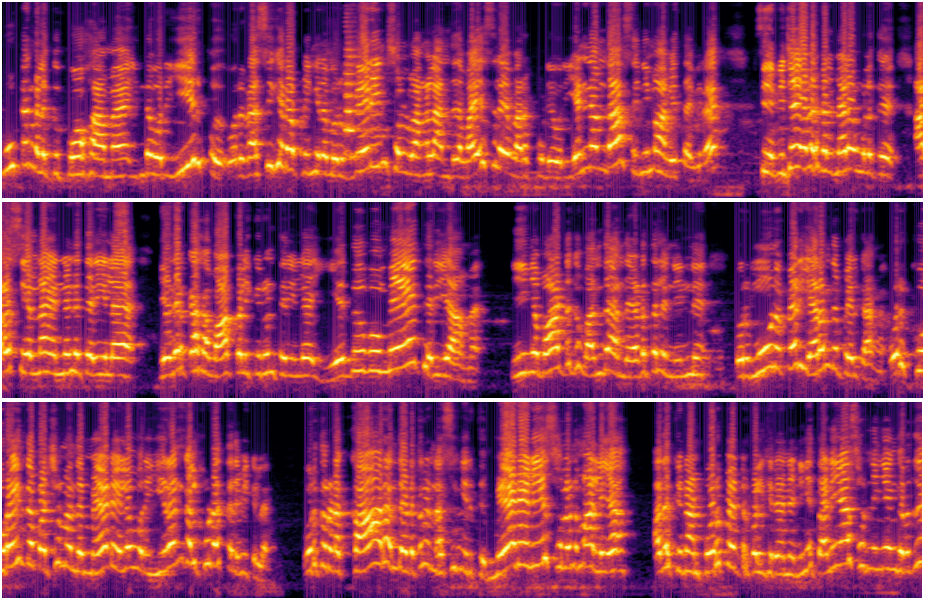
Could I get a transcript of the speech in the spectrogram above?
கூட்டங்களுக்கு போகாம இந்த ஒரு ஈர்ப்பு ஒரு ரசிகர் அப்படிங்கிற ஒரு வெறின்னு சொல்லுவாங்கல்ல அந்த வயசுல வரக்கூடிய ஒரு எண்ணம் தான் சினிமாவே தவிர சி- விஜய் அவர்கள் மேல உங்களுக்கு அரசியல்னா என்னன்னு தெரியல எதற்காக வாக்களிக்கணும்னு தெரியல எதுவுமே தெரியாம நீங்க பாட்டுக்கு வந்து அந்த இடத்துல நின்னு ஒரு மூணு பேர் இறந்து போயிருக்காங்க. ஒரு குறைந்தபட்சம் அந்த மேடையில ஒரு இரங்கல் கூட தெரிவிக்கல. ஒருத்தரோட கார் அந்த இடத்துல நசுங்கி இருக்கு. மேடையிலேயே சொல்லணுமா இல்லையா? அதற்கு நான் பொறுப்பேற்றுக் கொள்கிறேன். நீங்க தனியா சொன்னீங்கிறது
